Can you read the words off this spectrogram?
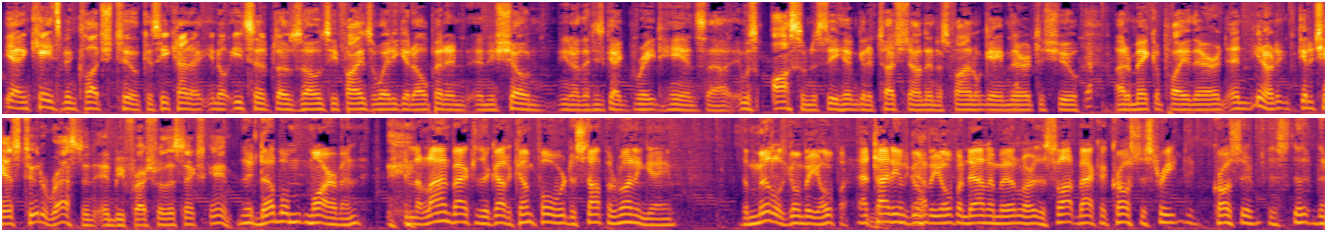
Yeah, and Cade's been clutch, too, because he kind of, you know, eats up those zones zones. He finds a way to get open, and, and he's shown you know that he's got great hands. Uh, it was awesome to see him get a touchdown in his final game there at the shoe yep. uh, to make a play there, and, and, you know to get a chance too to rest and, and be fresh for this next game. They double Marvin, and the linebackers have got to come forward to stop the running game the middle is going to be open. That tight end is going yep. to be open down the middle, or the slot back across the street, across the the, the,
